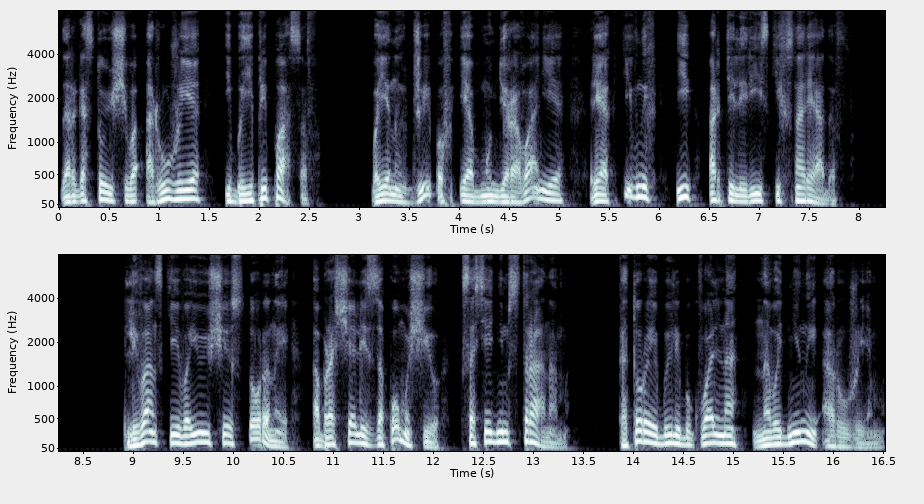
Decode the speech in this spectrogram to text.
дорогостоящего оружия и боеприпасов, военных джипов и обмундирования, реактивных и артиллерийских снарядов. Ливанские воюющие стороны обращались за помощью к соседним странам, которые были буквально наводнены оружием.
